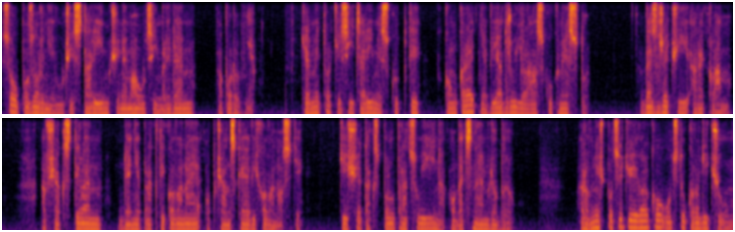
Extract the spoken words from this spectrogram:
Jsou pozorní vůči starým či nemohoucím lidem a podobně. Těmito tisícerými skutky konkrétně vyjadřují lásku k městu. Bez řečí a reklam, avšak stylem denně praktikované občanské vychovanosti. Tiše tak spolupracují na obecném dobru. Rovněž pocitují velkou úctu k rodičům,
